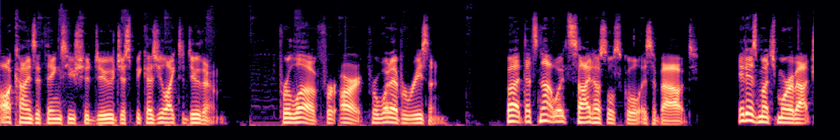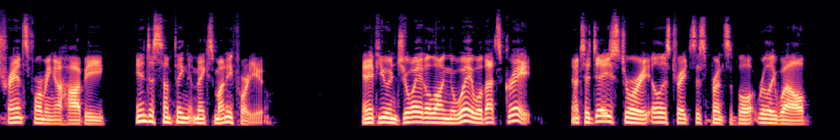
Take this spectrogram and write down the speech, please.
all kinds of things you should do just because you like to do them for love, for art, for whatever reason. But that's not what Side Hustle School is about. It is much more about transforming a hobby into something that makes money for you. And if you enjoy it along the way, well, that's great. Now, today's story illustrates this principle really well.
